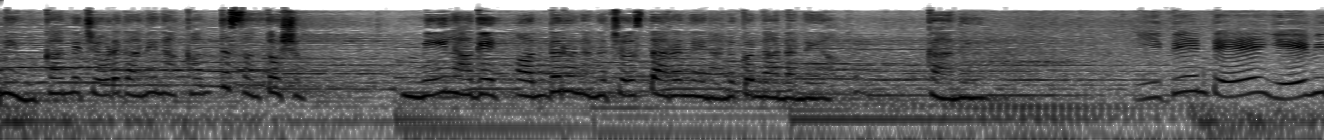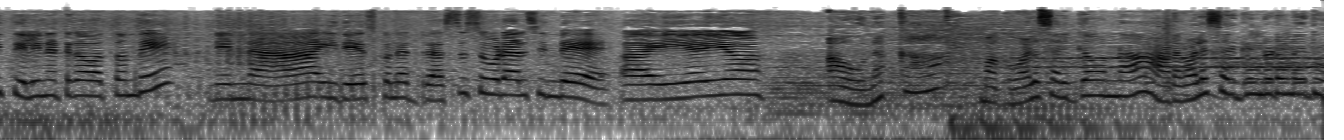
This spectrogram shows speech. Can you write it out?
మీ ముఖాన్ని చూడగానే నాకంత సంతోషం. మీలాగే అందరూ నన్ను చూస్తారని నేను అనుకున్నానన్నయ్య. కానీ ఇదేంటే ఏమీ తెలియనట్టుగా వస్తుంది? నిన్న ఇది వేసుకున్న డ్రెస్ చూడాల్సిందే. అయ్యయ్యో. అవునక్క మగవాళ్ళు సరిగ్గా ఉన్నా ఆడవాళ్ళే సరిగ్గా ఉండడం లేదు.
